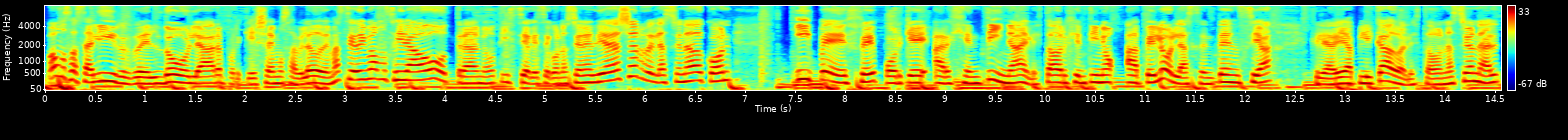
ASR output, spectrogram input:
Vamos a salir del dólar porque ya hemos hablado demasiado y vamos a ir a otra noticia que se conoció en el día de ayer relacionada con IPF porque Argentina, el Estado argentino, apeló la sentencia que le había aplicado al Estado Nacional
